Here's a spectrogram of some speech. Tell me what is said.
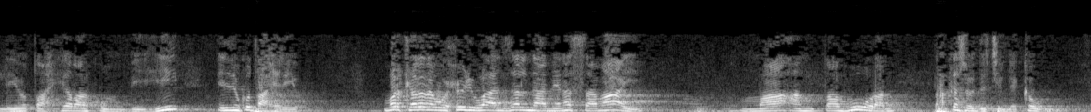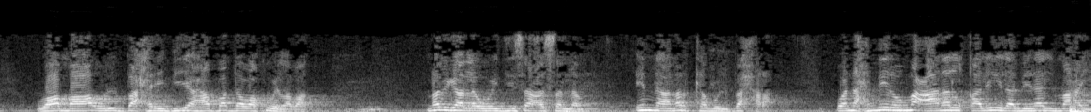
liyuahirakum bihi idinku daahiriyo mar kalena wuxuu yihi waanzalnaa min asamaa'i maaan tahuuran baan ka soo dejinay kow wa maau lbaxri biyaha badda waa kuwii labaad nabigaa la weydiiyey sal slam inaa narkabu lbaxra wanaxmilu macana alqaliila min almaa'i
